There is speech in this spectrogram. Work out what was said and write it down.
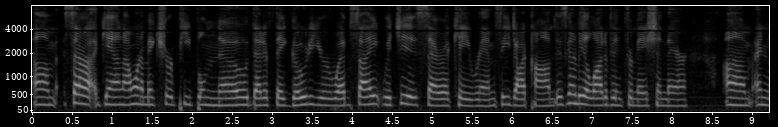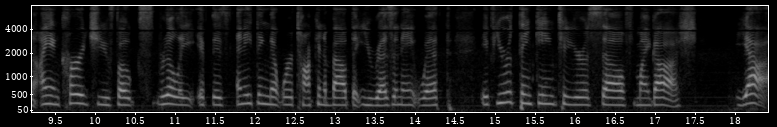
Um, Sarah, again, I want to make sure people know that if they go to your website, which is sarahkramsey.com, there's going to be a lot of information there. Um, and I encourage you folks, really, if there's anything that we're talking about that you resonate with, if you're thinking to yourself, my gosh, yeah,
